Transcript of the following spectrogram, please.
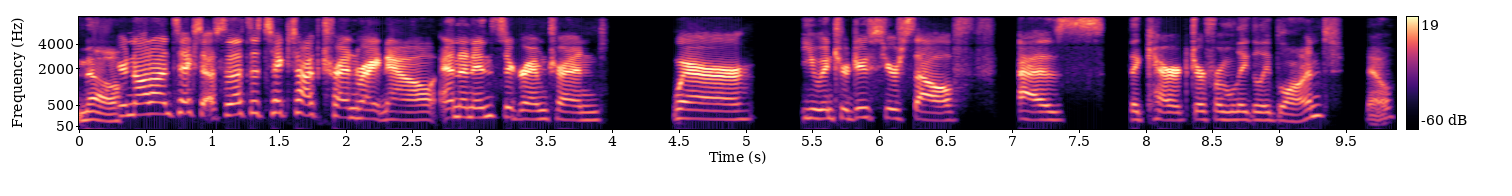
No, you're not on TikTok. So that's a TikTok trend right now, and an Instagram trend where you introduce yourself as the character from Legally Blonde. No?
